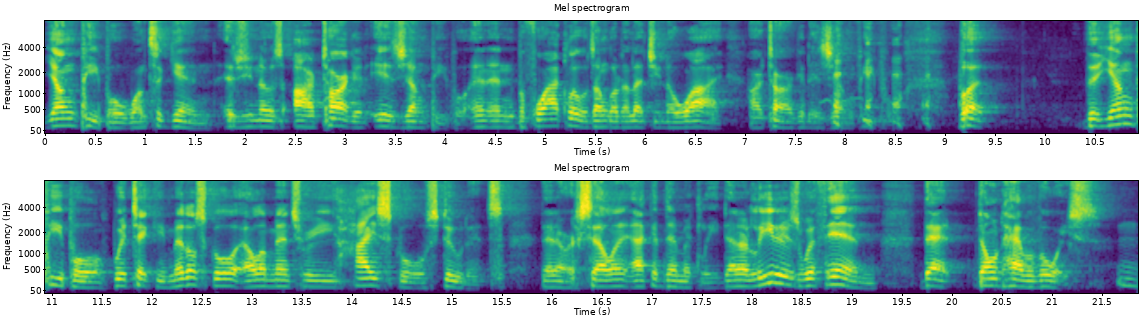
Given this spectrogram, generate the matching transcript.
young people once again. As you know, our target is young people. And, and before I close, I'm going to let you know why our target is young people. but the young people, we're taking middle school, elementary, high school students that are excelling academically, that are leaders within that don't have a voice. Mm.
